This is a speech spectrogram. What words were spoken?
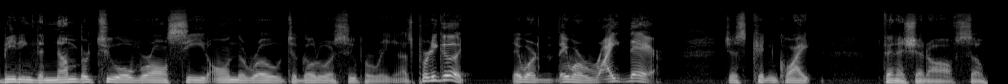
beating the number two overall seed on the road to go to a super region. That's pretty good. They were they were right there, just couldn't quite finish it off. So,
